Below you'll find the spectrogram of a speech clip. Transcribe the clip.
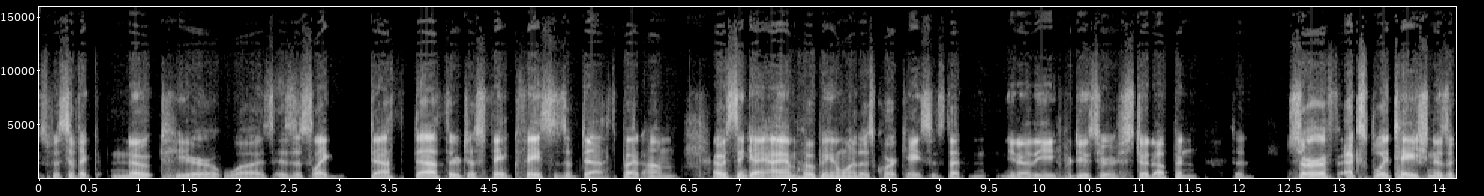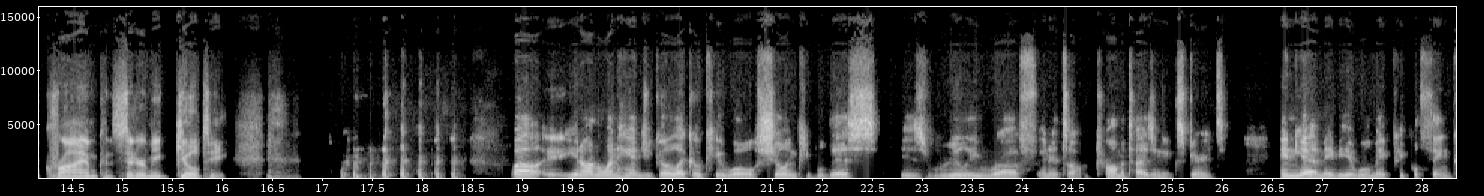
specific note here was: is this like death, death, or just fake faces of death? But um, I was thinking, I, I am hoping in one of those court cases that you know the producer stood up and said, "Sir, if exploitation is a crime, consider me guilty." well you know on the one hand you go like okay well showing people this is really rough and it's a traumatizing experience. And yeah maybe it will make people think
